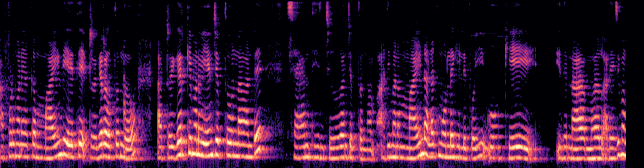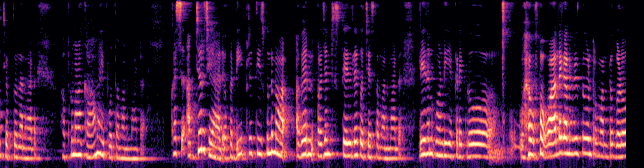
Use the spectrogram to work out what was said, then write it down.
అప్పుడు మన యొక్క మైండ్ ఏదైతే ట్రిగర్ అవుతుందో ఆ ట్రిగర్కి మనం ఏం చెప్తూ ఉన్నామంటే శాంతించు అని చెప్తున్నాం. అది మన మైండ్ అలర్ట్ మోడ్లోకి వెళ్ళిపోయి ఓకే ఇది నార్మల్ అనేసి మనకు చెప్తుంది అనమాట అప్పుడు మనం కామ్ అయిపోతాం అనమాట కాస్త అబ్జర్వ్ చేయాలి. ఒక డీప్ బ్రీత్ తీసుకుంటే మనం అవేర్ ప్రజెంట్ స్టేజ్లోకి వచ్చేస్తాం అనమాట లేదనుకోండి ఎక్కడెక్కడో వాళ్ళే కనిపిస్తూ ఉంటారు మనతో గొడవ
